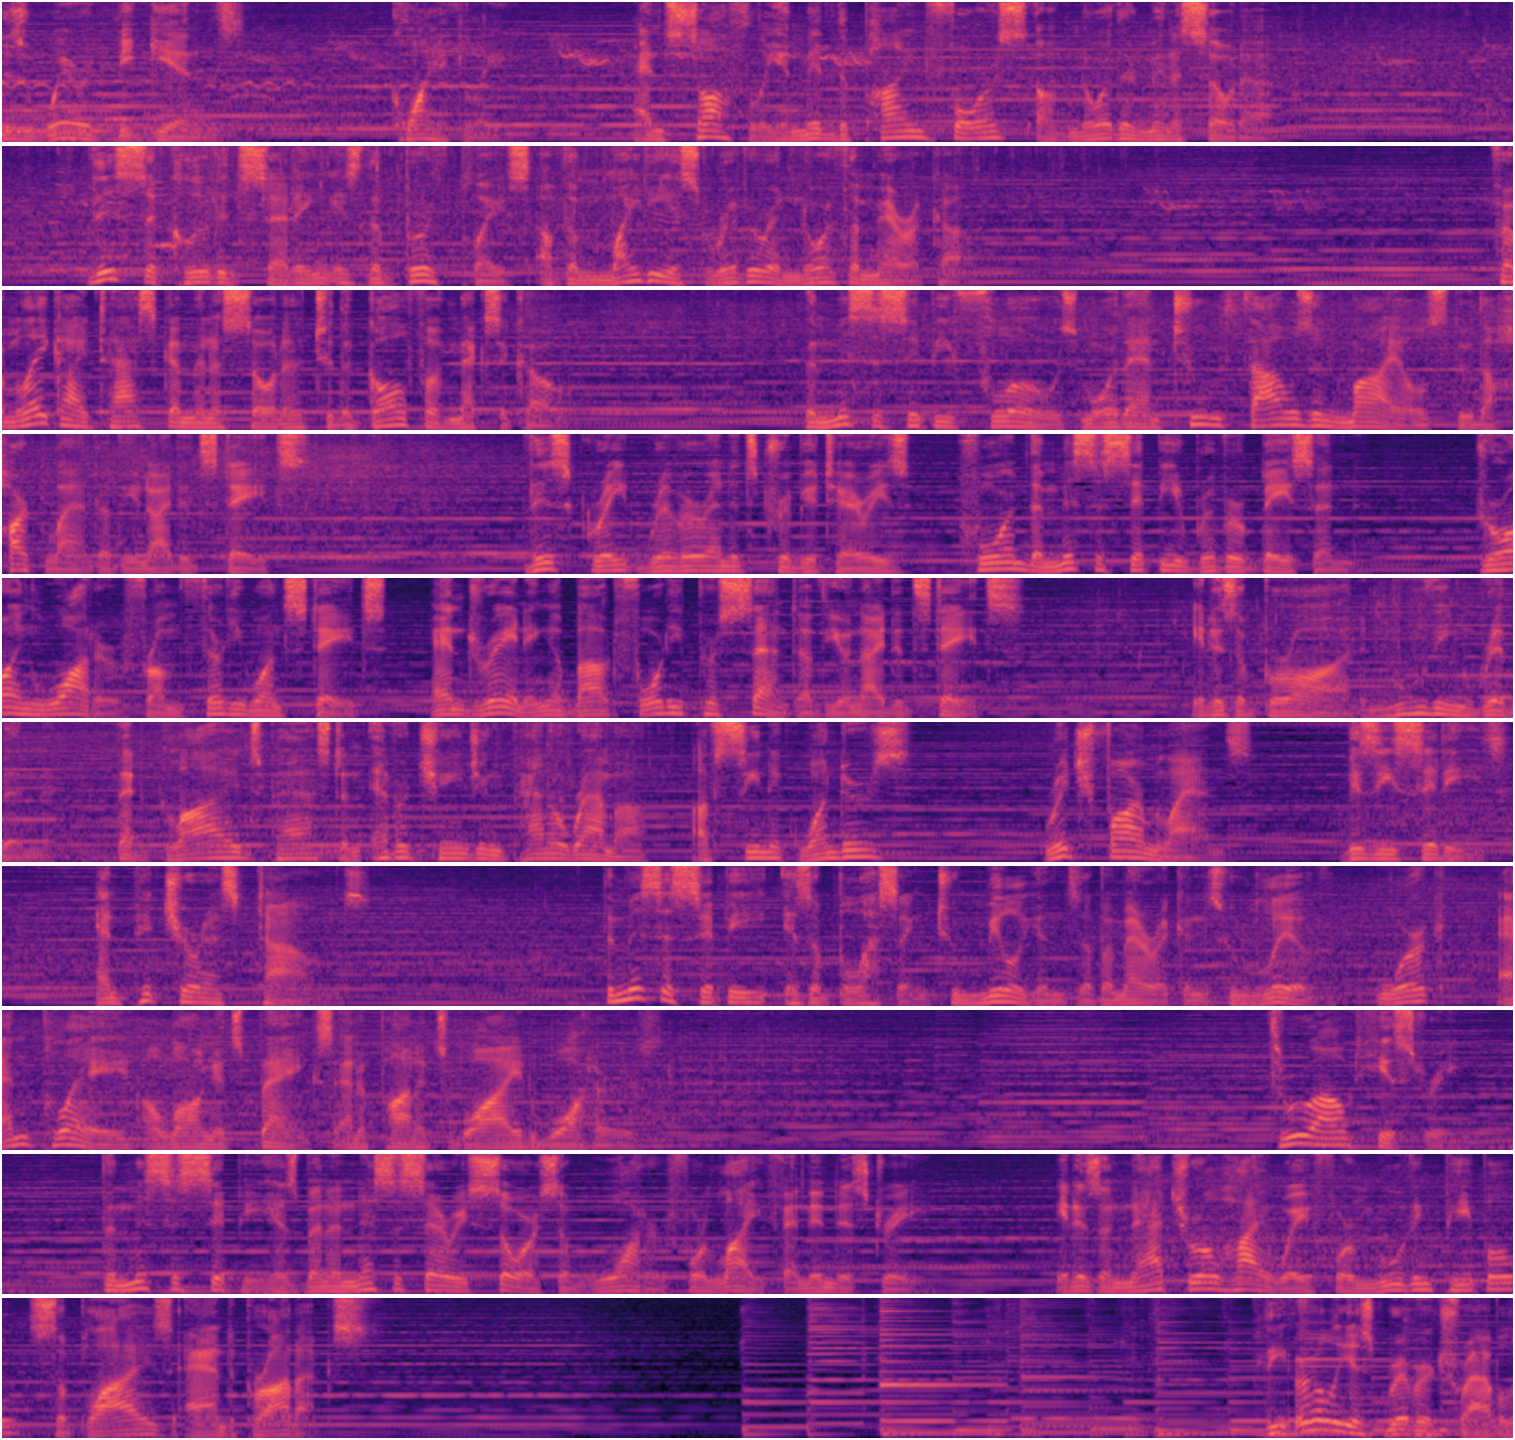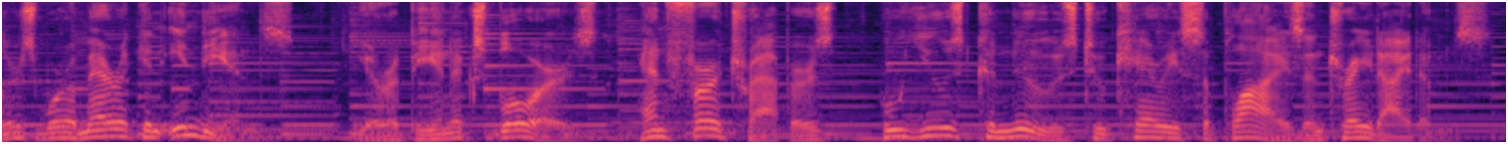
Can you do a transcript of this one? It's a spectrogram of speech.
is where it begins, quietly and softly amid the pine forests of northern Minnesota. This secluded setting is the birthplace of the mightiest river in North America. From Lake Itasca, Minnesota to the Gulf of Mexico, the Mississippi flows more than 2,000 miles through the heartland of the United States. This great river and its tributaries form the Mississippi River Basin, drawing water from 31 states and draining about 40% of the United States. It is a broad, moving ribbon that glides past an ever-changing panorama of scenic wonders, rich farmlands, busy cities, and picturesque towns. The Mississippi is a blessing to millions of Americans who live, work, and play along its banks and upon its wide waters. Throughout history, the Mississippi has been a necessary source of water for life and industry. It is a natural highway for moving people, supplies, and products. The earliest river travelers were American Indians, European explorers, and fur trappers who used canoes to carry supplies and trade items.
